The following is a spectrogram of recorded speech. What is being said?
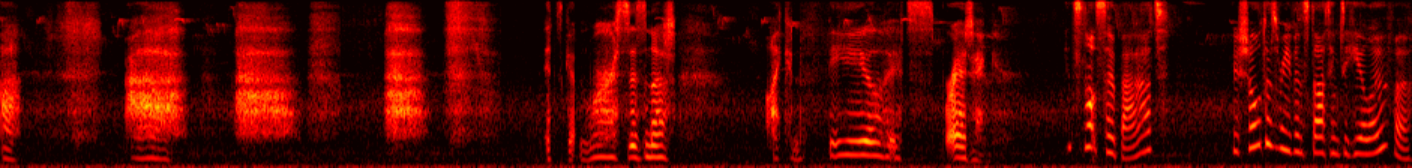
Ah. Ah. It's getting worse, isn't it? I can feel it spreading. It's not so bad. Your shoulders are even starting to heal over.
